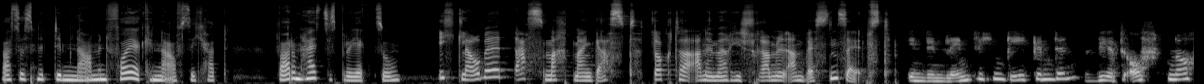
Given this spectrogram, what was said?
was es mit dem Namen Feuerkinder auf sich hat. Warum heißt das Projekt so? Ich glaube, das macht mein Gast, Dr. Annemarie Schrammel, am besten selbst. In den ländlichen Gegenden wird oft noch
